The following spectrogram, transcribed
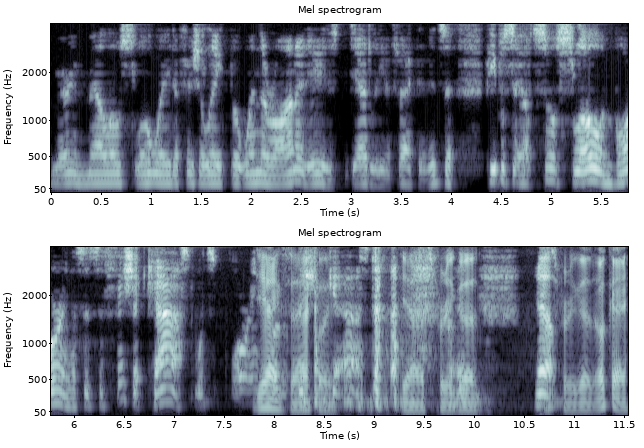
very mellow, slow way to fish a lake. But when they're on it, it is deadly effective. It's a people say oh, it's so slow and boring. I said it's a fish at cast. What's boring? Yeah, exactly. cast. yeah, that's pretty good. Yeah, that's pretty good. Okay,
